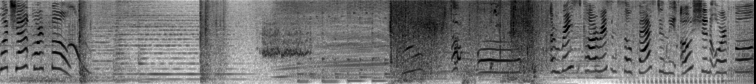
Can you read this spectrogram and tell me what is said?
Watch out, Morphle! Race car isn't so fast in the ocean, Orphle.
